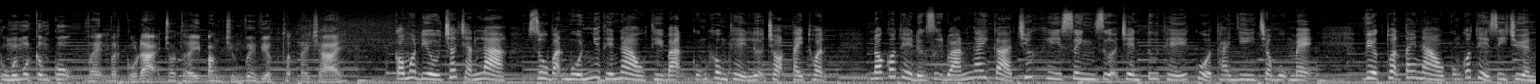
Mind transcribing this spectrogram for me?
cùng với một công cụ và hiện vật cổ đại cho thấy bằng chứng về việc thuận tay trái. Có một điều chắc chắn là dù bạn muốn như thế nào thì bạn cũng không thể lựa chọn tay thuận. Nó có thể được dự đoán ngay cả trước khi sinh dựa trên tư thế của thai nhi trong bụng mẹ. Việc thuận tay nào cũng có thể di truyền,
